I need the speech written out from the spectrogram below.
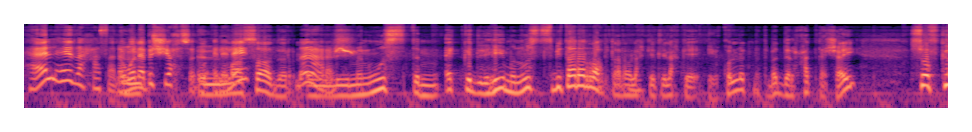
هل هذا حصل ولا باش يحصل؟ ولا لا المصادر. اللي من وسط نأكد اللي هي من وسط سبيطار الرابطة. اللي حكيت لي الحكاية يقول لك ما تبدل حتى شيء sauf que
